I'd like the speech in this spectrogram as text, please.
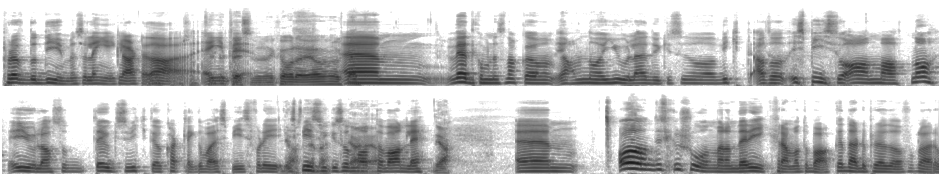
Prøvde å dyme så lenge jeg klarte, da, egentlig. Hva var det? Ja. Um, vedkommende snakka om Ja, men nå i jula er det jo ikke så viktig Altså, jeg spiser jo annen mat nå i jula, så det er jo ikke så viktig å kartlegge hva jeg spiser, fordi jeg Ja, spiser jo ikke sånn Ja, mat ja. til vanlig. ja. Um, og diskusjonen mellom dere gikk frem og tilbake, der du prøvde å forklare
